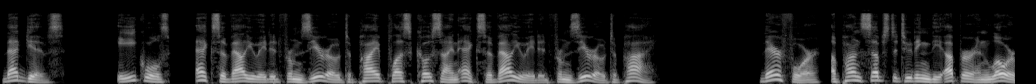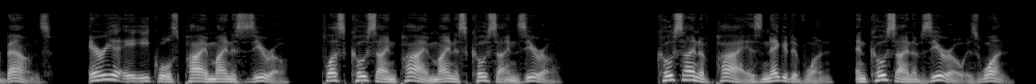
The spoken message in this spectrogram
That gives a equals x evaluated from 0 to pi plus cosine x evaluated from 0 to pi. Therefore, upon substituting the upper and lower bounds, area A equals pi minus 0, plus cosine pi minus cosine 0. Cosine of pi is negative 1, and cosine of 0 is 1.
